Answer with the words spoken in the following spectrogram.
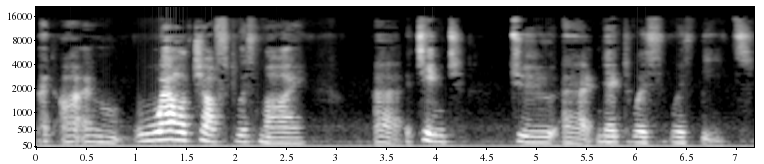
But I am well chuffed with my uh, attempt to uh, knit with, with beads.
